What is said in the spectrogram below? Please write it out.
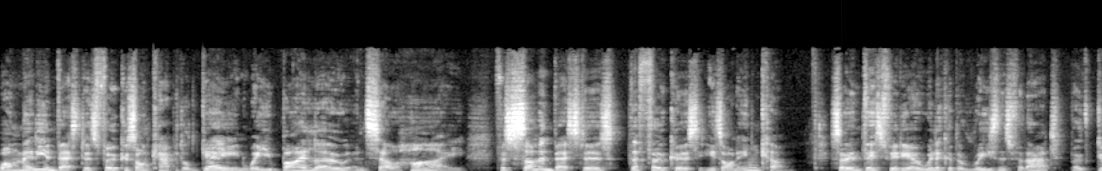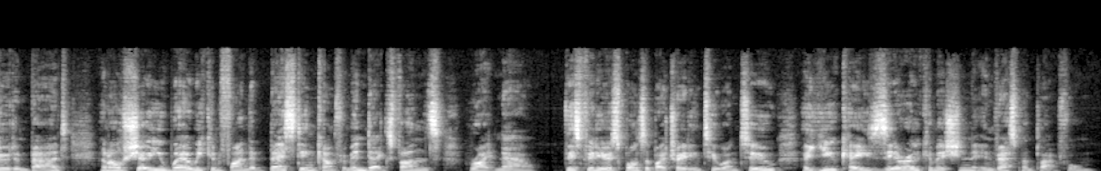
While many investors focus on capital gain, where you buy low and sell high, for some investors, the focus is on income. So in this video, we look at the reasons for that, both good and bad, and I'll show you where we can find the best income from index funds right now. This video is sponsored by Trading 212, a UK zero commission investment platform.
